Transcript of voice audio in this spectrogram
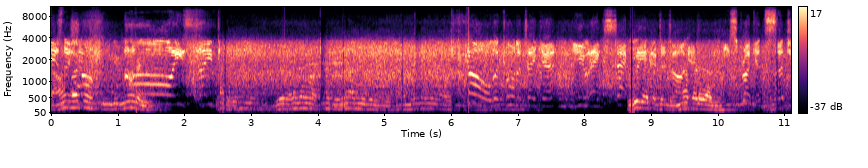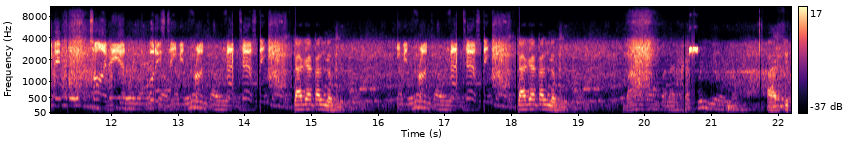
it? Here's the चाहूँगा तो shot. निकलूंगा ही Oh, he's saved it. जो रहेगा वो अपना जुमला आदमी बोलेंगे सामने का नहीं आएगा। Goal, the corner taker knew exactly ठीक है who तो to फिर ढूंढना target. पड़ेगा अभी He struck at such an important time here. Put his team in front. Fantastic goal. क्या क्या कर लोगी Team in front. Fantastic goal. क्या क्या कर लोगी बाहर काम पड़ा है, सब कुछ भी होगा। आसिफ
